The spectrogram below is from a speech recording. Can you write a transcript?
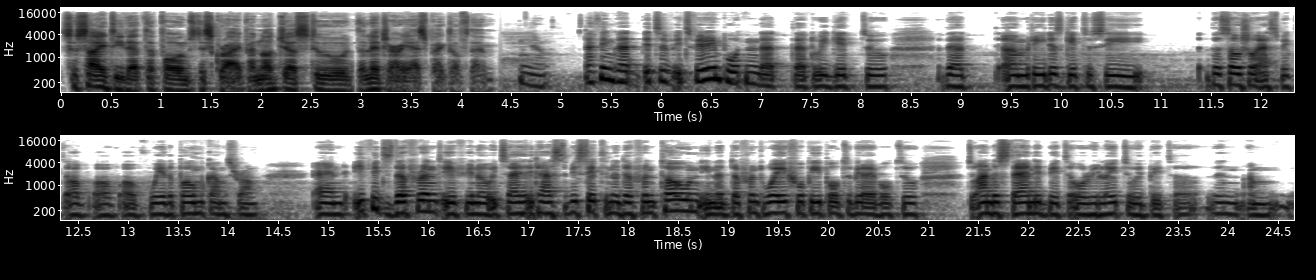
society that the poems describe and not just to the literary aspect of them yeah i think that it's a, it's very important that that we get to that um, readers get to see the social aspect of, of, of where the poem comes from and if it's different if you know it's it has to be set in a different tone in a different way for people to be able to to understand it better or relate to it better then um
